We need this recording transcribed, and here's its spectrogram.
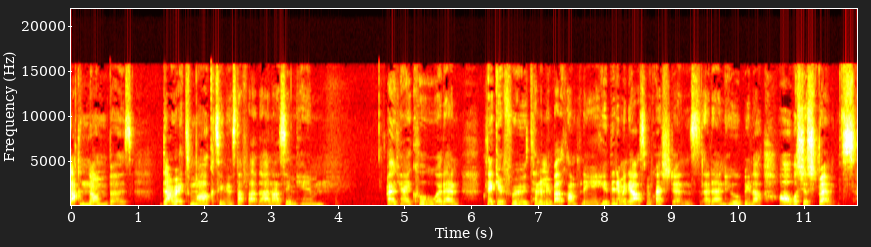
like numbers, direct marketing and stuff like that. And I was thinking, okay cool. And then clicking through telling me about the company. He didn't really ask me questions. And then he would be like oh what's your strengths?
